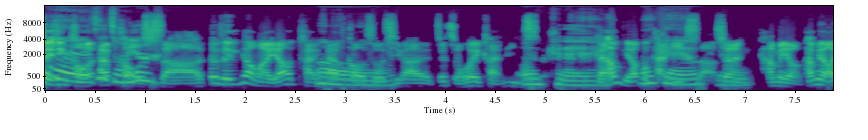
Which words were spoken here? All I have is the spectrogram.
最近投 Aptos 啊，就是要么也要谈 Aptos，说其他的就总会谈意思，OK，感觉他们比较不谈意思啊。虽然他没有他没有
